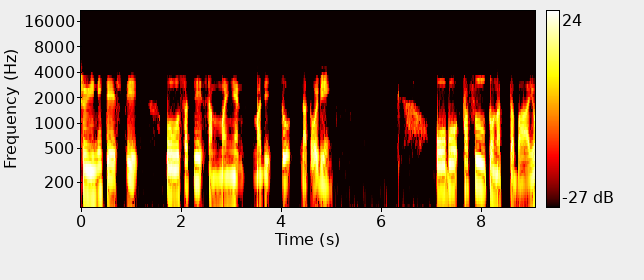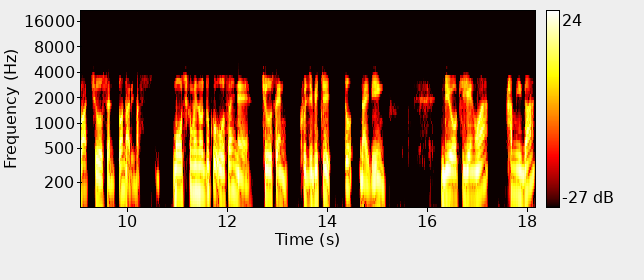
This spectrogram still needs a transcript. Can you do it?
注意に呈して、大さて3万円までとなっており、応募多数となった場合は抽選となります。申し込みのどこ大さいね、抽選、くじびちと内便。利用期限は紙が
